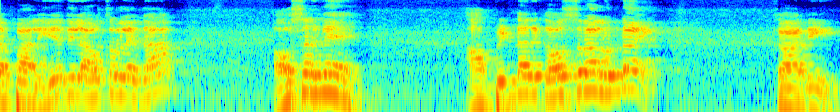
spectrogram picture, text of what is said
చెప్పాలి. ఏది అవసరం లేదా? అవసరమే. ఆ పిండానికి అవసరాలు ఉన్నాయి. కానీ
